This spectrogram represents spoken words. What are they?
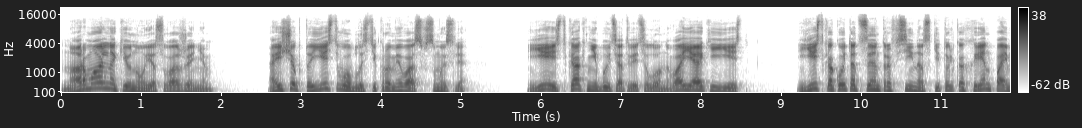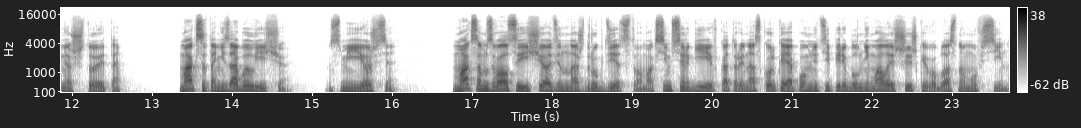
«Нормально», — кивнул я с уважением. «А еще кто есть в области, кроме вас, в смысле?» «Есть, как не быть», — ответил он. «Вояки есть. Есть какой-то центр в Синовске, только хрен поймешь, что это. Макса-то не забыл еще. Смеешься. Максом звался еще один наш друг детства, Максим Сергеев, который, насколько я помню, теперь был немалой шишкой в областном УФСИН.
